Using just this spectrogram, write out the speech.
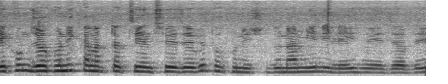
দেখুন যখনই কালারটা চেঞ্জ হয়ে যাবে তখনই শুধু নামিয়ে নিলেই হয়ে যাবে।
